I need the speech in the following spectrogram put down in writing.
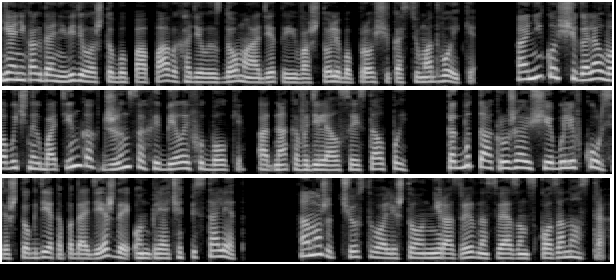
Я никогда не видела, чтобы папа выходил из дома, одетый во что-либо проще костюма двойки. А Нико щеголял в обычных ботинках, джинсах и белой футболке, однако выделялся из толпы. Как будто окружающие были в курсе, что где-то под одеждой он прячет пистолет. А может, чувствовали, что он неразрывно связан с Коза Ностра.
